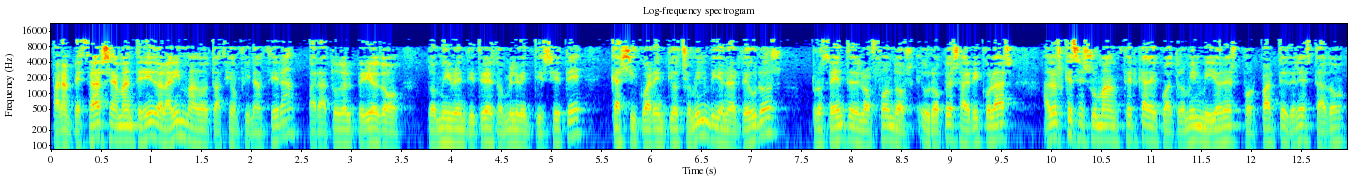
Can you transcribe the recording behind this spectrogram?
Para empezar, se ha mantenido la misma dotación financiera para todo el periodo 2023-2027, casi 48.000 millones de euros procedentes de los fondos europeos agrícolas, a los que se suman cerca de 4.000 millones por parte del Estado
